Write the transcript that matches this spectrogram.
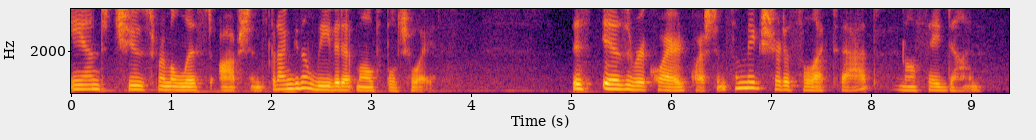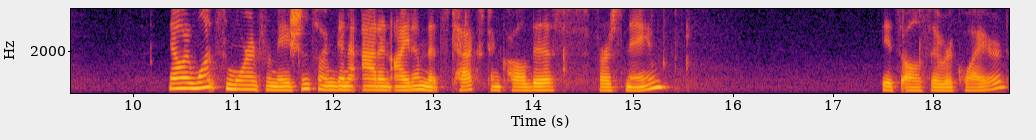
and choose from a list options, but I'm going to leave it at multiple choice. This is a required question, so make sure to select that, and I'll say done. Now I want some more information, so I'm going to add an item that's text and call this first name. It's also required.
